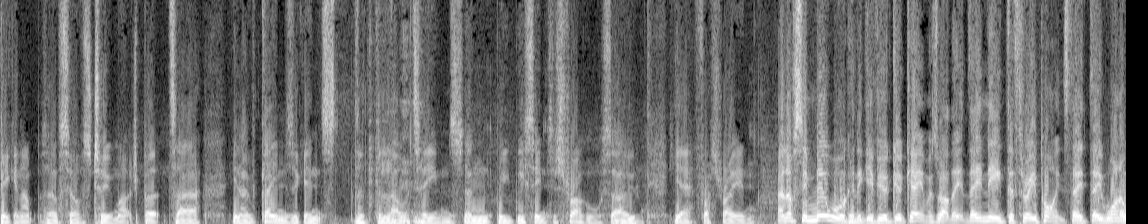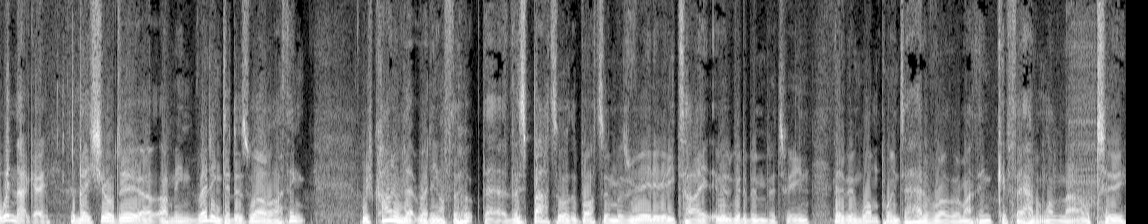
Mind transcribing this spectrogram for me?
bigging up ourselves too much. But uh, you know, games against the, the, lower teams, and we, we seem to struggle. So yeah, frustrating. And obviously, Millwall are going to give you a good game as well. They they need the three points. They they want to win that game. They sure do. I mean, Reading did as well. I think we've kind of let Reading off the hook there. This battle at the bottom was really, really tight. It would have been between, they'd have been one point ahead of Rotherham, I think, if they hadn't won that, or two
